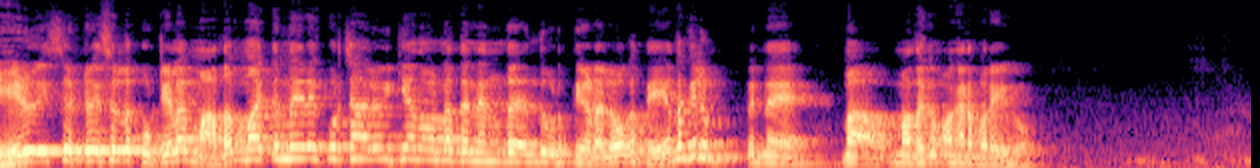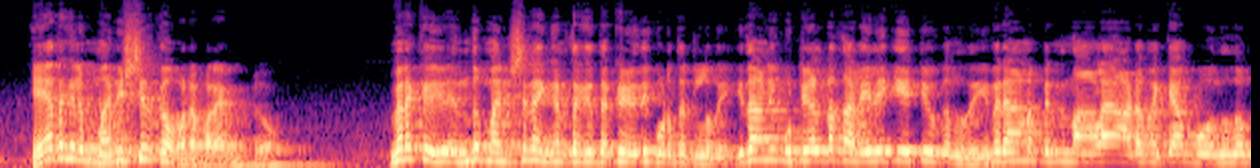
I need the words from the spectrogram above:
ഏഴ് വയസ്സ് എട്ട് വയസ്സുള്ള കുട്ടികളെ മതം മാറ്റുന്നതിനെ കുറിച്ച് ആലോചിക്കുക എന്ന് പറഞ്ഞാൽ തന്നെ എന്ത് എന്ത് വൃത്തിയുടെ ലോകത്ത് ഏതെങ്കിലും പിന്നെ മതം അങ്ങനെ പറയുമോ ഏതെങ്കിലും മനുഷ്യർക്ക് അവിടെ പറയാൻ പറ്റുമോ? ഇവരൊക്കെ എന്ത് മനുഷ്യനെ ഇങ്ങനത്തെ ഇതൊക്കെ എഴുതി കൊടുത്തിട്ടുള്ളത്? ഇതാണ് ഈ കുട്ടികളുടെ തലയിലേക്ക് കയറ്റി വെക്കുന്നത്. ഇവരാണ് പിന്നെ നാളെ ആട് വയ്ക്കാൻ പോകുന്നതും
